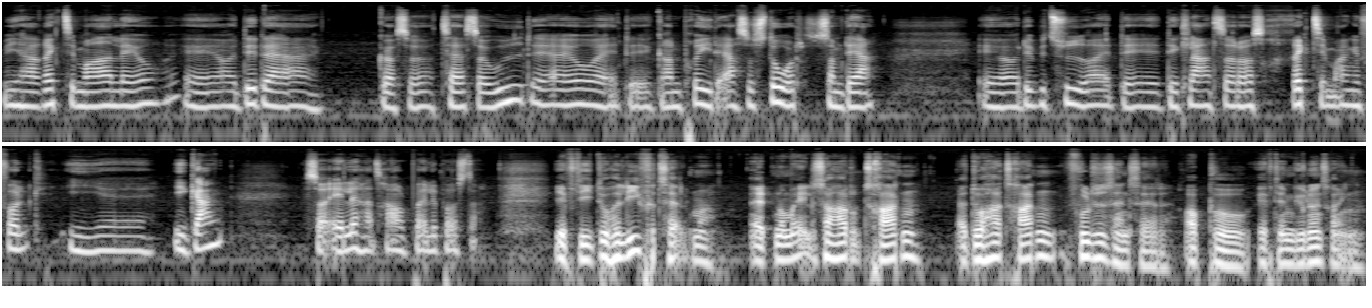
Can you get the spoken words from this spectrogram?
Vi har rigtig meget at lave, øh, og det der gør sig, tager sig ud, det er jo, at øh, Grand Prix er så stort, som det er. Øh, og det betyder, at øh, det er klart, så er der også rigtig mange folk i, øh, i gang, så alle har travlt på alle poster. Ja, fordi du har lige fortalt mig, at normalt så har du 13, at du har 13 fuldtidsansatte op på FDM Jyllandsringen.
